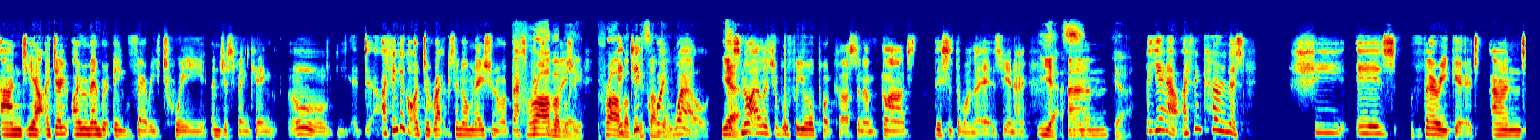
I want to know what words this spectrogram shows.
And yeah, I don't. I remember it being very twee and just thinking, oh, I think I got a director nomination or a best Picture nomination. Probably, probably it did quite like well. Yeah. It's not eligible for your podcast, and I'm glad this is the one that is. You know. Yes. Um, yeah. but yeah, I think her in this, she is very good. And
